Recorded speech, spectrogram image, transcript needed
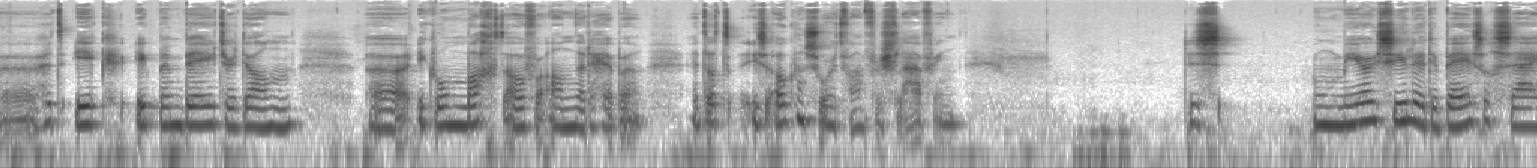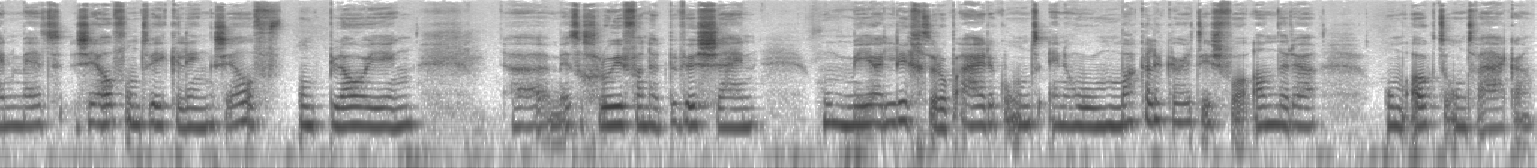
uh, het ik, ik ben beter dan, uh, ik wil macht over anderen hebben. En dat is ook een soort van verslaving. Dus hoe meer zielen er bezig zijn met zelfontwikkeling, zelfontplooiing, met de groei van het bewustzijn, hoe meer licht er op aarde komt en hoe makkelijker het is voor anderen om ook te ontwaken.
